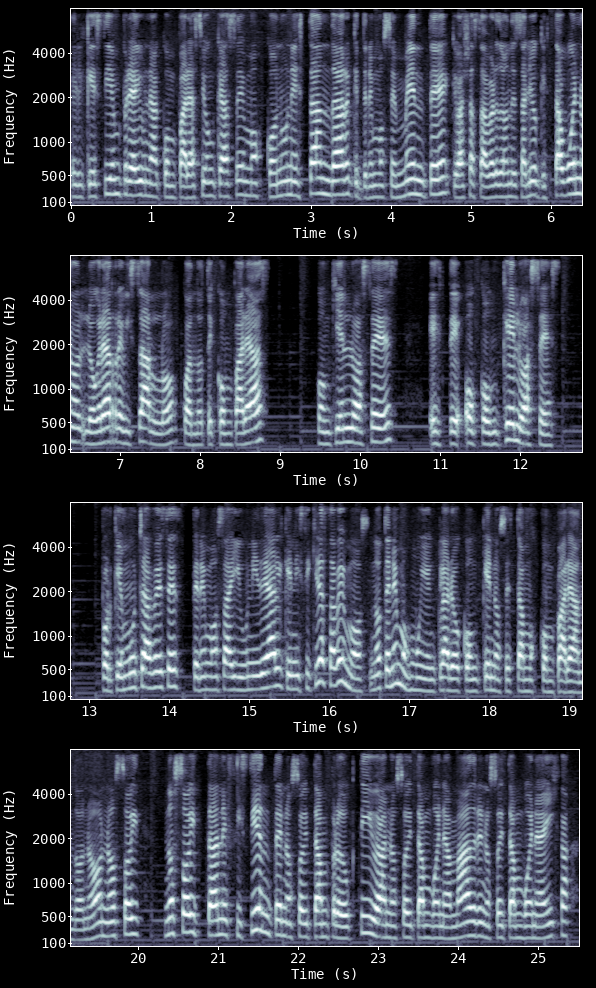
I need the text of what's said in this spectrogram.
El que siempre hay una comparación que hacemos con un estándar que tenemos en mente, que vayas a saber de dónde salió, que está bueno lograr revisarlo cuando te comparás con quién lo haces este, o con qué lo haces. Porque muchas veces tenemos ahí un ideal que ni siquiera sabemos, no tenemos muy en claro con qué nos estamos comparando, ¿no? No soy, no soy tan eficiente, no soy tan productiva, no soy tan buena madre, no soy tan buena hija,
